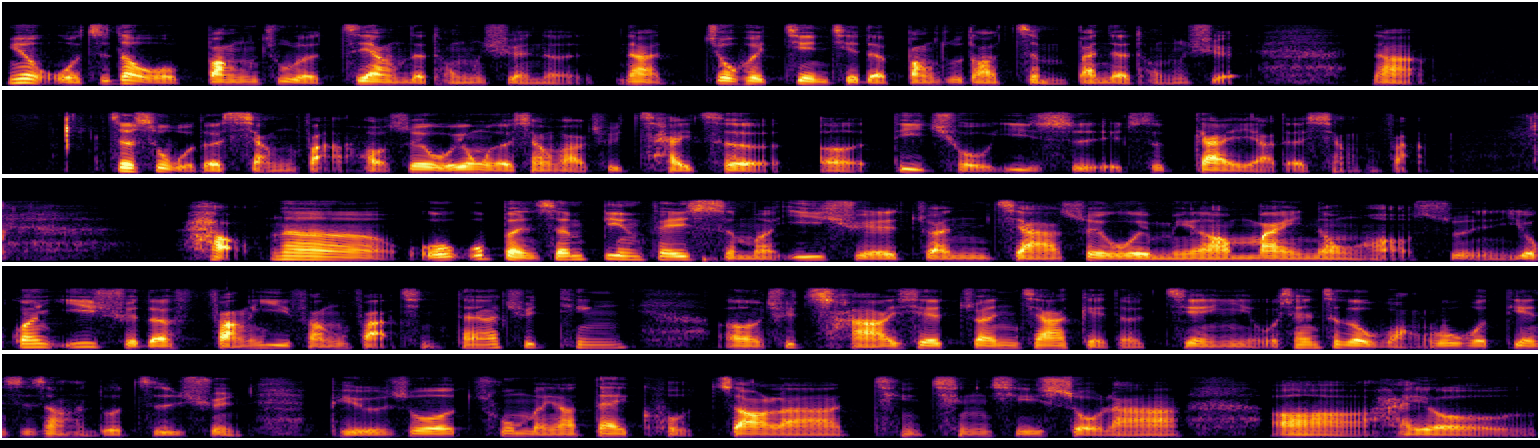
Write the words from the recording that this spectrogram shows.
因为我知道我帮助了这样的同学呢，那就会间接的帮助到整班的同学。那这是我的想法，哈，所以我用我的想法去猜测，呃，地球意识，也就是盖亚的想法。好，那我我本身并非什么医学专家，所以我也没有要卖弄哈。所以有关医学的防疫方法，请大家去听，呃，去查一些专家给的建议。我现在这个网络或电视上很多资讯，比如说出门要戴口罩啦，勤勤洗手啦，啊、还有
